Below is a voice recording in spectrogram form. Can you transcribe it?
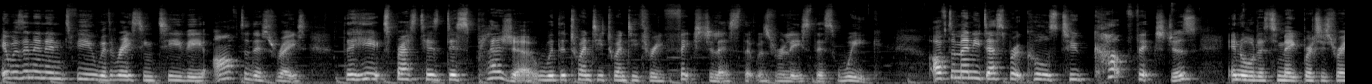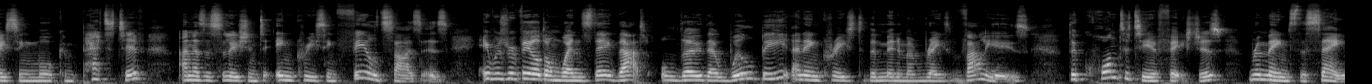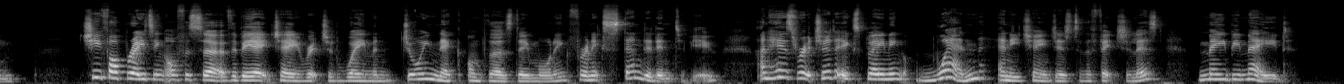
It was in an interview with Racing TV after this race that he expressed his displeasure with the 2023 fixture list that was released this week. After many desperate calls to cut fixtures in order to make British racing more competitive and as a solution to increasing field sizes, it was revealed on Wednesday that although there will be an increase to the minimum race values, the quantity of fixtures remains the same. Chief Operating Officer of the BHA, Richard Wayman, joined Nick on Thursday morning for an extended interview. And here's Richard explaining when any changes to the fixture list may be made.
